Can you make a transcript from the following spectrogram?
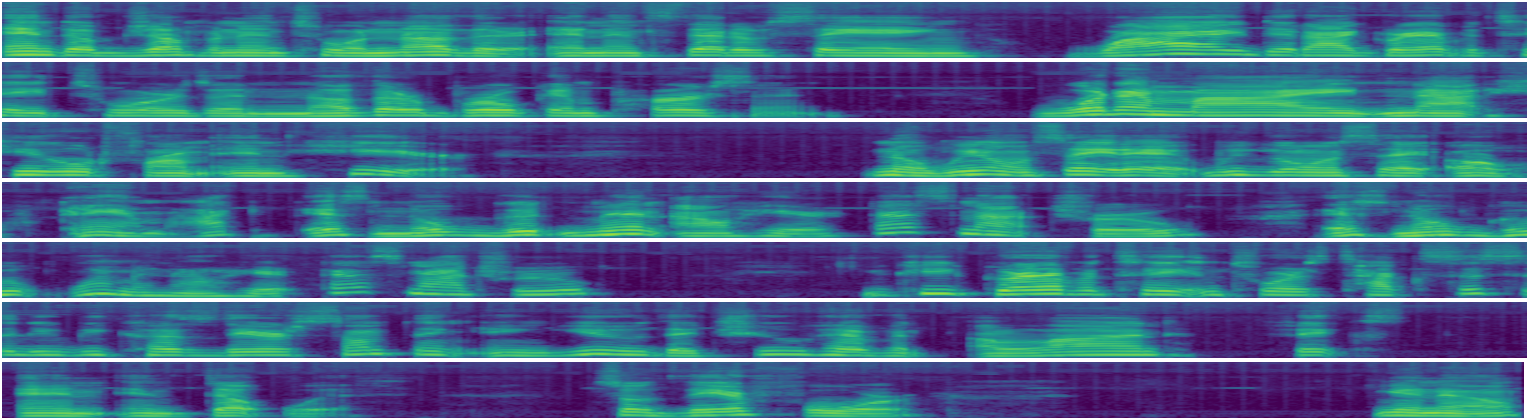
end up jumping into another and instead of saying why did I gravitate towards another broken person? What am I not healed from in here? No, we don't say that. We go and say, oh, damn, I, there's no good men out here. That's not true. There's no good women out here. That's not true. You keep gravitating towards toxicity because there's something in you that you haven't aligned, fixed, and, and dealt with. So, therefore, you know,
